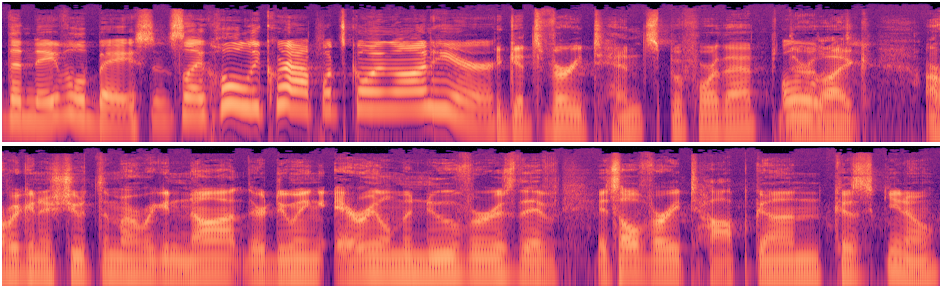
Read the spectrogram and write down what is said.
the naval base. And it's like, holy crap, what's going on here? It gets very tense before that. They're like, "Are we going to shoot them? Are we not?" They're doing aerial maneuvers. They've. It's all very Top Gun because you know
